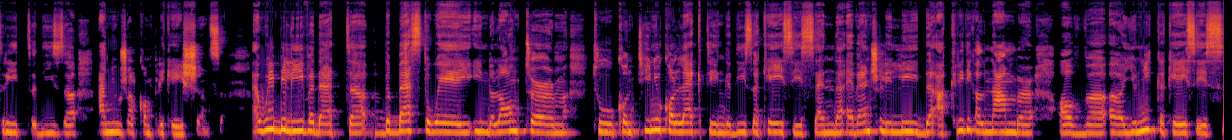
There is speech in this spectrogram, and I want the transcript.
treat these uh, unusual complications. We believe that uh, the best way in the long term to continue collecting these cases and eventually lead a critical number of uh, uh, unique cases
